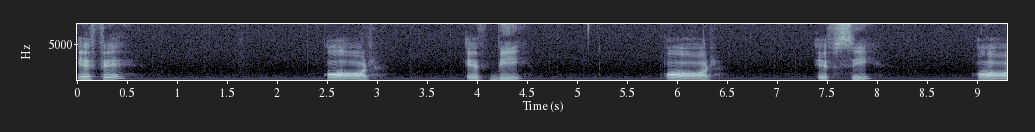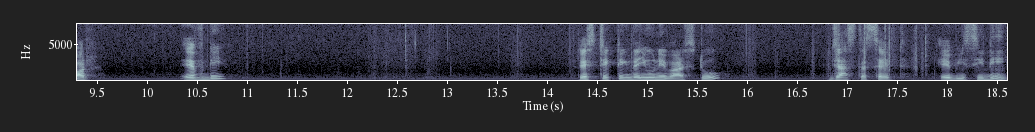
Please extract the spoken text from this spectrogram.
f a or f b or f c or f d restricting the universe to just the set A B C D.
